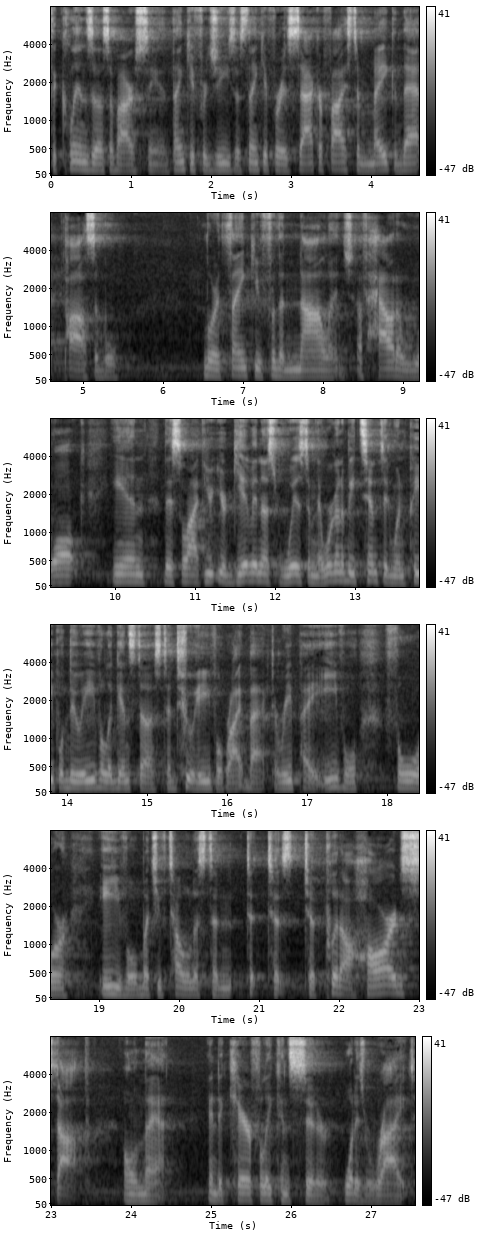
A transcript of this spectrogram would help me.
to cleanse us of our sin. Thank you for Jesus. Thank you for his sacrifice to make that possible. Lord, thank you for the knowledge of how to walk in this life. You're giving us wisdom that we're going to be tempted when people do evil against us to do evil right back, to repay evil for evil. But you've told us to, to, to, to put a hard stop on that and to carefully consider what is right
